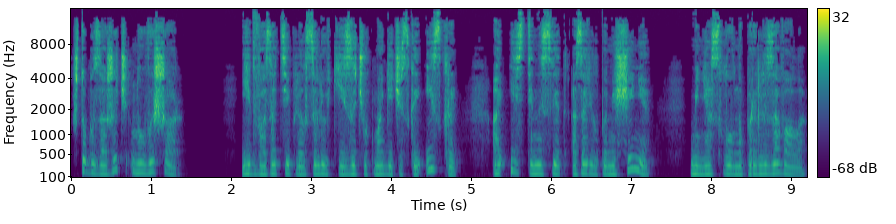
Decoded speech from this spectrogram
чтобы зажечь новый шар. Едва затеплился легкий язычок магической искры, а истинный свет озарил помещение, меня словно парализовало.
